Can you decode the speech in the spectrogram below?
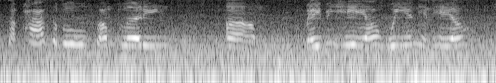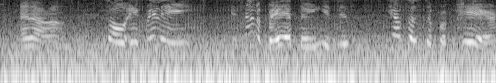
some possible, some flooding, um, maybe hail, wind and hail. And uh, so it really, it's not a bad thing. It just helps us to prepare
